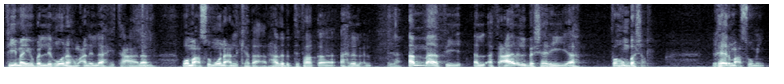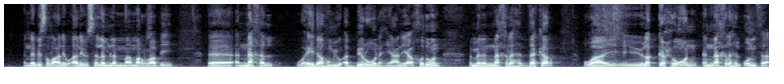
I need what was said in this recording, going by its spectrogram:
فيما يبلغونهم عن الله تعالى ومعصومون عن الكبائر. هذا باتفاق أهل العلم. نعم. أما في الأفعال البشرية فهم بشر غير معصومين. النبي صلى الله عليه وآله وسلم لما مر بالنخل وإذا هم يؤبرونه يعني يأخذون من النخلة الذكر ويلقحون النخلة الأنثى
